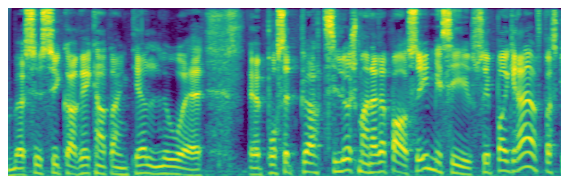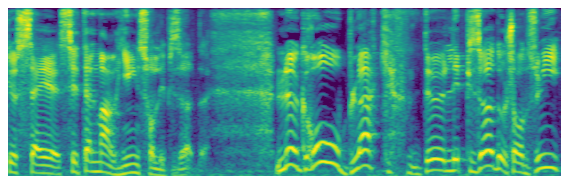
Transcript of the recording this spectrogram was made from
ben, c'est correct en tant que tel. Là, pour cette partie-là, je m'en aurais passé, mais c'est c'est pas grave parce que c'est tellement rien sur l'épisode. Le gros bloc de l'épisode aujourd'hui,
